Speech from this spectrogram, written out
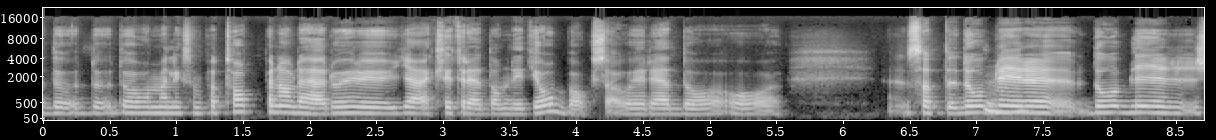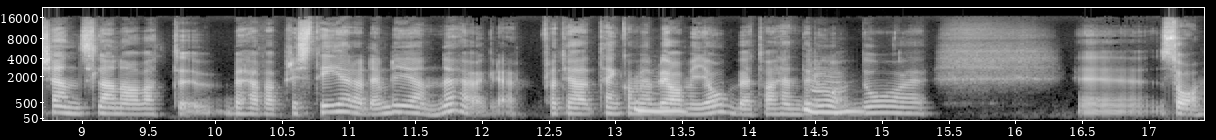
då, då, då har man liksom på toppen av det här då är du jäkligt rädd om ditt jobb också och är rädd att så att då, mm. blir, då blir känslan av att behöva prestera, den blir ju ännu högre. För att jag tänker om jag blir mm. av med jobbet, vad händer då? Mm. då eh, så.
